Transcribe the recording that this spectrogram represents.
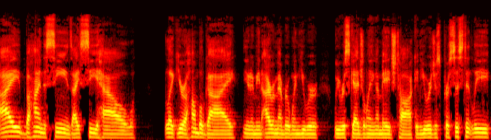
I behind the scenes, I see how like you're a humble guy. You know what I mean? I remember when you were we were scheduling a mage talk and you were just persistently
